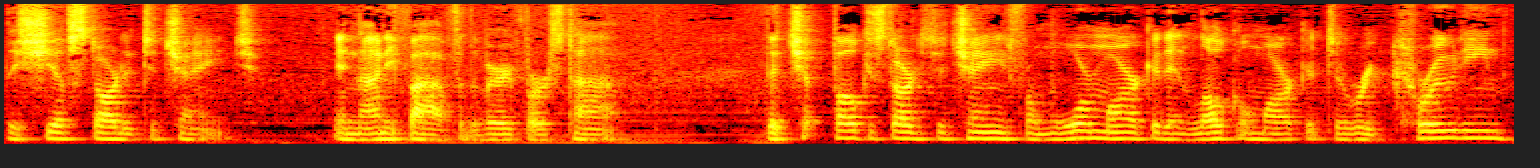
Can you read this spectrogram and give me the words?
the shift started to change. In 95, for the very first time, the ch- focus started to change from warm market and local market to recruiting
